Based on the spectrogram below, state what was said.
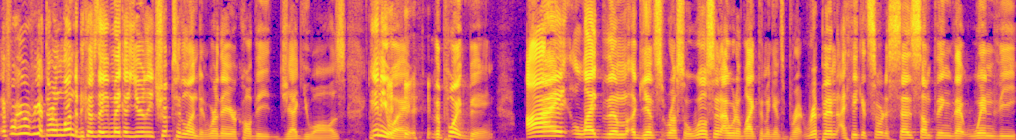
If I forget, they're in London because they make a yearly trip to London, where they are called the Jaguars. Anyway, the point being. I like them against Russell Wilson. I would have liked them against Brett Rypien. I think it sort of says something that when the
